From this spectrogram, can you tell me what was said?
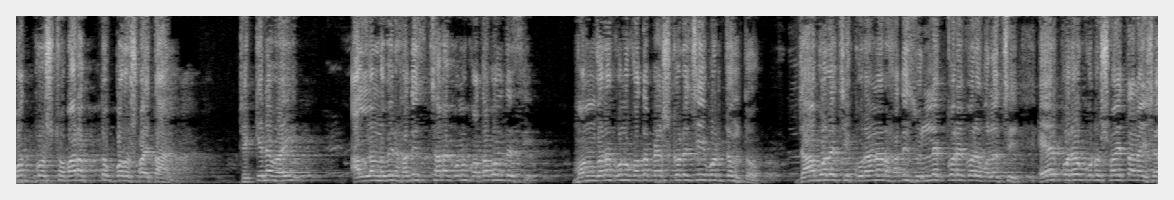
পথভ্রষ্ট, মারাত্মক বড় শয়তান। ঠিক কিনা ভাই? আল্লাহ নবীর হাদিস ছাড়া কোনো কথা বলতেছি? মন গড়া কোনো কথা পেশ করেছি এই পর্যন্ত? যা বলেছি কোরআন আর হাদিস উল্লেখ করে করে বলেছি, এরপরেও কোনো শয়তান এসে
